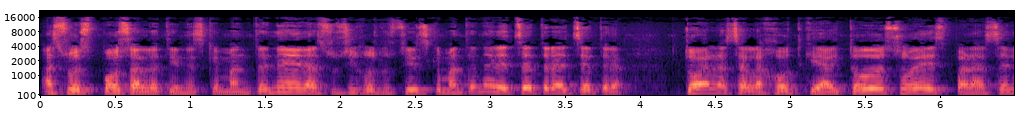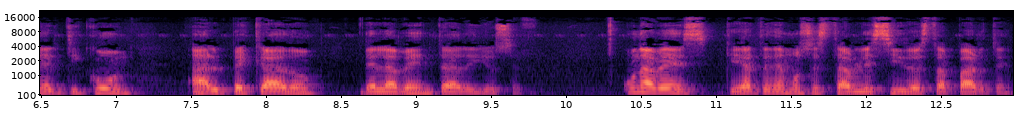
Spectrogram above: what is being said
a su esposa la tienes que mantener, a sus hijos los tienes que mantener, etcétera, etcétera. Todas las alajot que hay, todo eso es para hacer el tikkun al pecado de la venta de Yosef. Una vez que ya tenemos establecido esta parte,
